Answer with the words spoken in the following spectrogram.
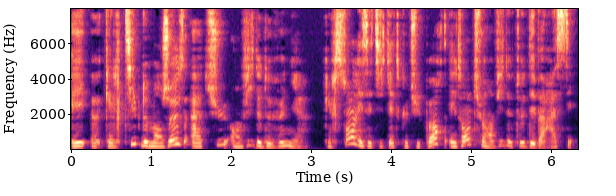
Et euh, quel type de mangeuse as-tu envie de devenir? Quelles sont les étiquettes que tu portes et dont tu as envie de te débarrasser?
